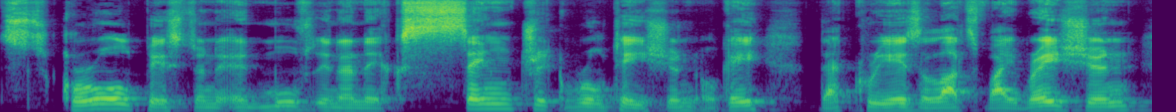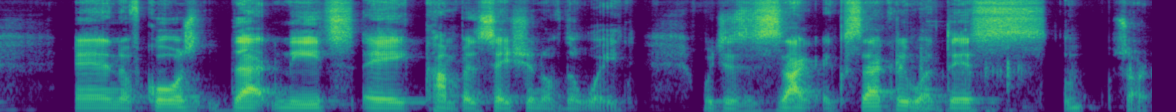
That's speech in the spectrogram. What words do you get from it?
scroll piston it moves in an eccentric rotation okay? That creates a lot of vibration and of course that needs a compensation of the weight which is exact, exactly what this sorry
